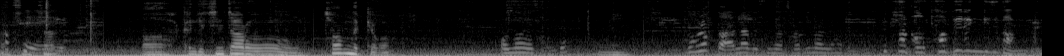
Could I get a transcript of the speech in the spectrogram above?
아, 카페. 아, 아 근데 진짜로 처음 느껴봐. 언어의 장벽? 음. 노력도 안 하고 그냥 자기 말로 하던데. 어, 버디랭귀지도 안 돼.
